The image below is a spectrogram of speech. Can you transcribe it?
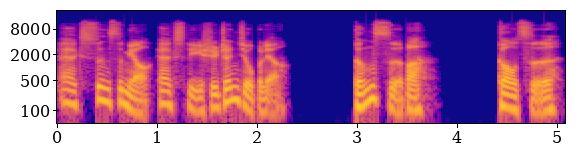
X 孙思邈 X 李时珍救不了，等死吧，告辞。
